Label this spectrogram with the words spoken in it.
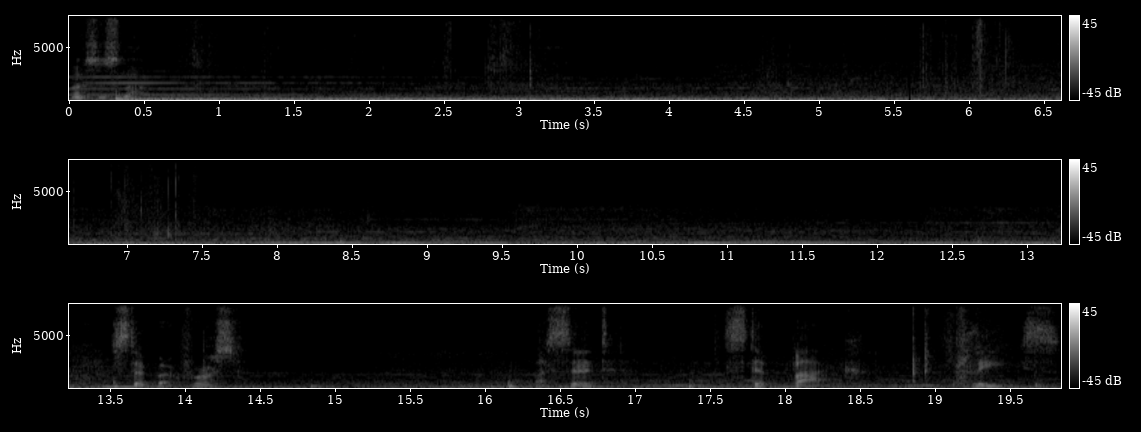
Nice and slow. Step back for us. I said, step back, please.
